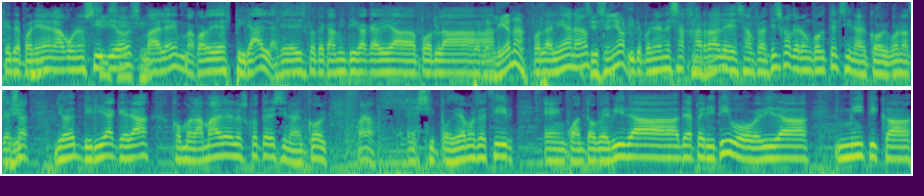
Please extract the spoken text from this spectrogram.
Que te ponían en algunos Sí, sí, sitios, sí. ¿vale? Me acuerdo yo de Espiral, aquella discoteca mítica que había por la... Por la Liana. Por la Liana. Sí, señor. Y te ponían esa jarra de San Francisco que era un cóctel sin alcohol. Bueno, que esa yo diría que era como la madre de los cócteles sin alcohol. Bueno, eh, si podríamos decir en cuanto a bebida de aperitivo bebida mítica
